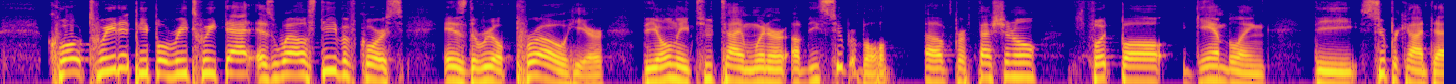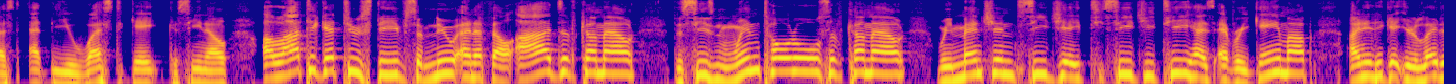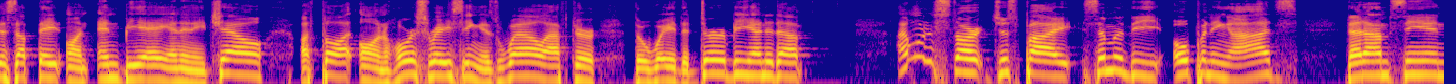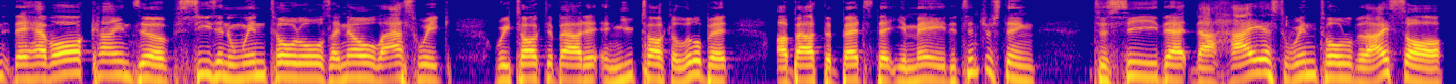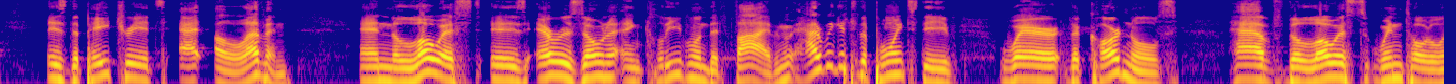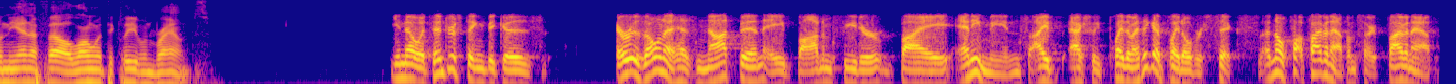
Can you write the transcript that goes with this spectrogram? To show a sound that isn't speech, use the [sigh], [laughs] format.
quote tweet it, people retweet that as well. Steve, of course, is the real pro here, the only two time winner of the Super Bowl of professional football gambling, the Super Contest at the Westgate Casino. A lot to get to, Steve. Some new NFL odds have come out. The season win totals have come out. We mentioned CJT, CGT has every game up. I need to get your latest update on NBA and NHL. A thought on horse racing as well after the way the Derby ended up. I want to start just by some of the opening odds that I'm seeing. They have all kinds of season win totals. I know last week we talked about it, and you talked a little bit about the bets that you made. It's interesting to see that the highest win total that I saw is the Patriots at 11 and the lowest is Arizona and Cleveland at 5. I mean, how do we get to the point, Steve, where the Cardinals have the lowest win total in the NFL along with the Cleveland Browns? You know, it's interesting because Arizona has not been a bottom feeder by any means. I actually played them. I think I played over six. Uh, no, f- five and a half. I'm sorry, five and a half.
